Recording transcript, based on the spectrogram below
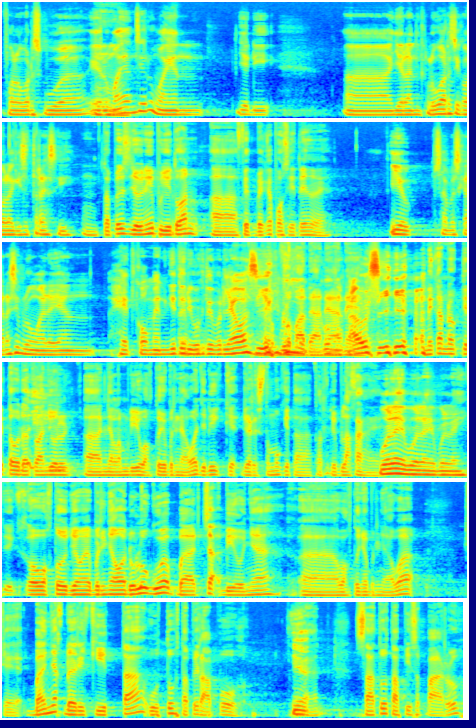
followers gua ya lumayan sih lumayan jadi eh, jalan keluar sih kalau lagi stres sih. Hmm, tapi sejauh ini puji Tuhan uh, feedbacknya positif ya Iya, sampai sekarang sih belum ada yang hate comment gitu di waktu bernyawa sih. ya. belum Gua- ada aneh-aneh tahu sih. ini kan kita udah terlanjur uh, nyelam di waktu bernyawa jadi garis temu kita taruh di belakang ya boleh, boleh, boleh. Kalau waktu zaman bernyawa dulu gue baca bionya eh, waktunya bernyawa kayak banyak dari kita utuh tapi rapuh. Iya. kan? Satu tapi separuh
